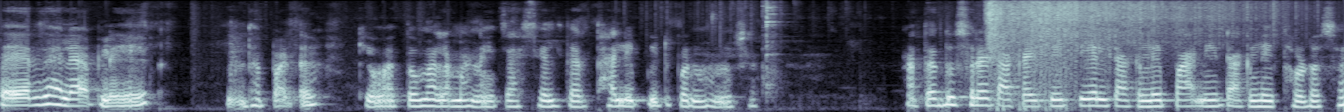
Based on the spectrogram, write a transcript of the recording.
तयार झालं आपलं एक धपाटं. किंवा तुम्हाला म्हणायचं असेल तर थालीपीठ पण म्हणू शकता. आता दुसरं टाकायचे तेल टाकले पाणी टाकले थोडंसं.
